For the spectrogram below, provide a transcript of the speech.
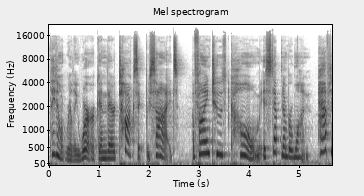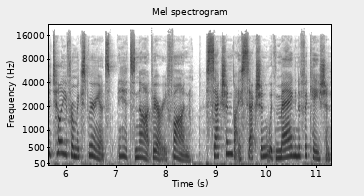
They don't really work and they're toxic besides. A fine toothed comb is step number one. Have to tell you from experience, it's not very fun. Section by section with magnification.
